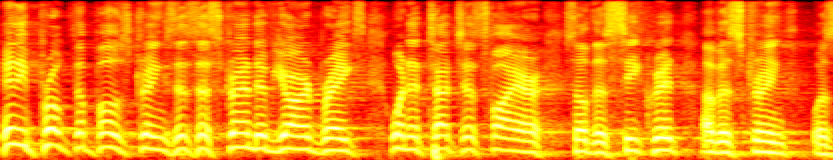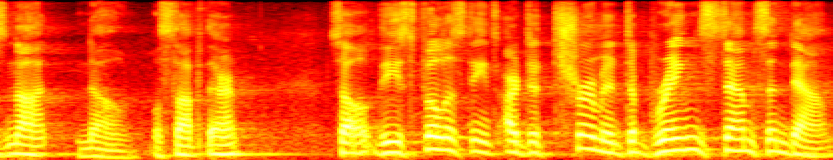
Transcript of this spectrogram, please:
And he broke the bowstrings as a strand of yard breaks when it touches fire. So the secret of his strength was not known. We'll stop there. So these Philistines are determined to bring Samson down.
